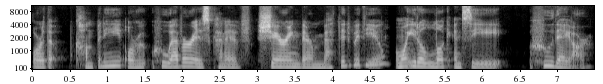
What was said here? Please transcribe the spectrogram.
or the company or whoever is kind of sharing their method with you, I want you to look and see who they are.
